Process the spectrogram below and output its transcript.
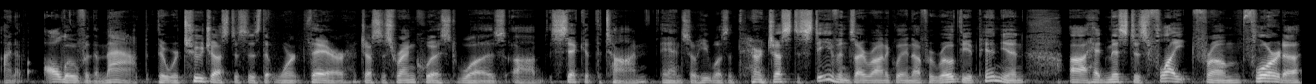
kind of all over the map. There were two justices that weren't there. Justice Rehnquist was uh, sick at the time, and so he wasn't there. And Justice Stevens, ironically enough, who wrote the opinion, uh, had missed his flight from Florida,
